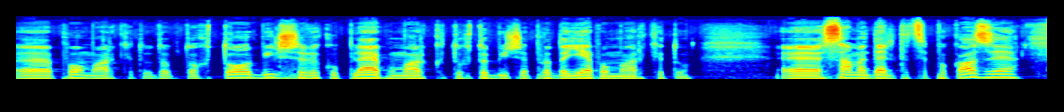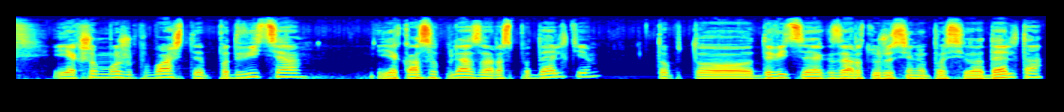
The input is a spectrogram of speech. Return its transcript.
е, по маркету. Тобто, хто більше викупляє по маркету, хто більше продає по маркету. Е, саме дельта це показує. І якщо можу побачити, подивіться, яка сопля зараз по дельті. Тобто, дивіться, як зараз дуже сильно посіла дельта.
